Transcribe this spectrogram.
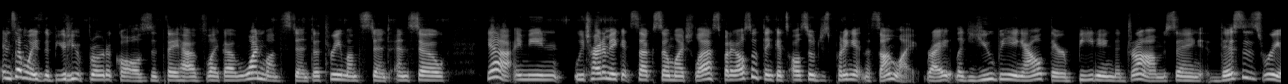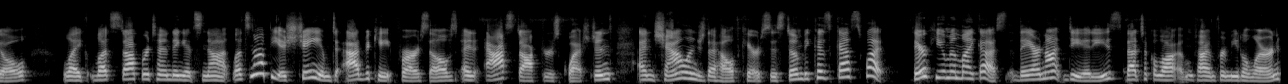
in some ways the beauty of protocols that they have like a one month stint a three month stint and so yeah i mean we try to make it suck so much less but i also think it's also just putting it in the sunlight right like you being out there beating the drum saying this is real like, let's stop pretending it's not. Let's not be ashamed to advocate for ourselves and ask doctors questions and challenge the healthcare system because guess what? They're human like us. They are not deities. That took a long time for me to learn.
